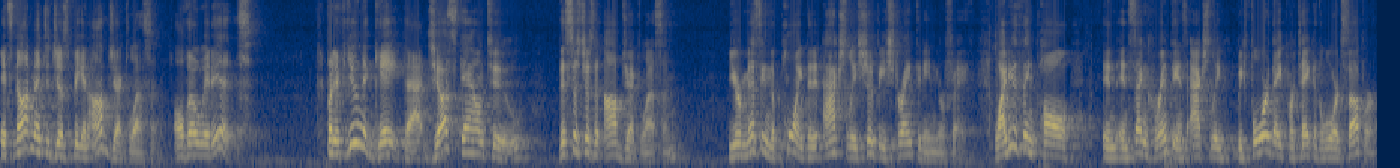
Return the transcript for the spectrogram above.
It's not meant to just be an object lesson, although it is. But if you negate that just down to this is just an object lesson you're missing the point that it actually should be strengthening your faith. Why do you think Paul in, in 2 Corinthians actually, before they partake of the Lord's Supper,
